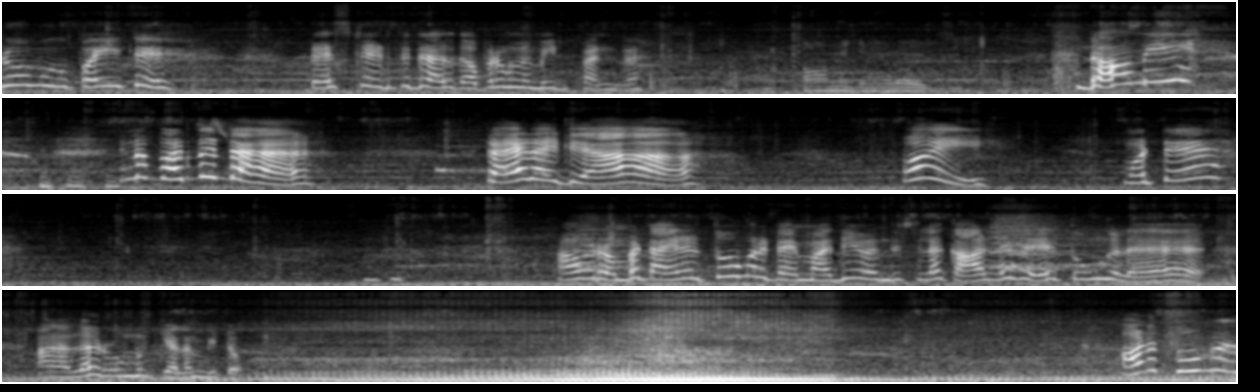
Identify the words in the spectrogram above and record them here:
ரூமுக்கு போயிட்டு ரெஸ்ட் எடுத்துட்டு அதுக்கப்புறம் உங்களை மீட் பண்ணுறேன் டாமி என்ன படுத்துட்ட? டயர்ட் ஆயிட்டியா? ஓய் மொட்டை. அவர் ரொம்ப டயர்ட் தூங்குற டைம் மதியம் வந்துச்சுல காலையில சரியா தூங்கல. அதனால ரூமுக்கு கிளம்பிட்டோம். ஆனா தூங்க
